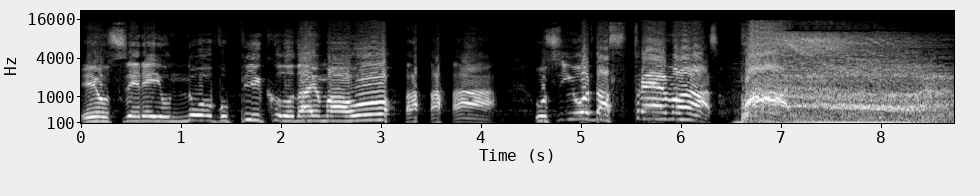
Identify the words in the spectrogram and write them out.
Eu serei o novo Piccolo da Imao! o Senhor das Trevas! Foi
